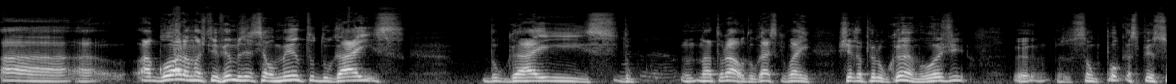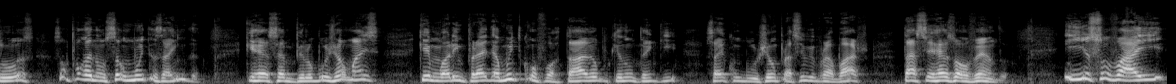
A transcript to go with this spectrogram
Ah, ah, agora nós tivemos esse aumento do gás, do gás do, natural, do gás que vai chega pelo cano. Hoje eh, são poucas pessoas, são poucas não, são muitas ainda, que recebem pelo bujão, mas quem mora em prédio é muito confortável, porque não tem que sair com o bujão para cima e para baixo, está se resolvendo. E isso vai,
